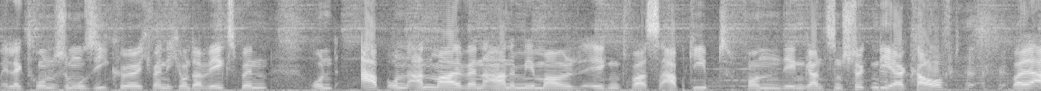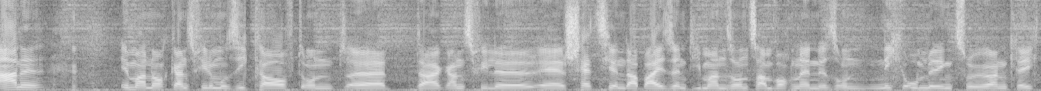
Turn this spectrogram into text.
Elektronische Musik höre ich, wenn ich unterwegs bin. Und ab und an mal, wenn Arne mir mal irgendwas abgibt von den ganzen Stücken, die er kauft. Weil Arne immer noch ganz viel Musik kauft und äh, da ganz viele äh, Schätzchen dabei sind, die man sonst am Wochenende so nicht unbedingt zu hören kriegt.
